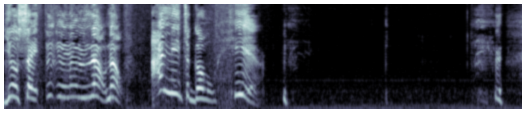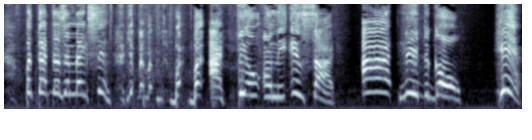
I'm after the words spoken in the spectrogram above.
You'll say, "No, no, I need to go here." but that doesn't make sense. But, but, but, I feel on the inside, I need to go here.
